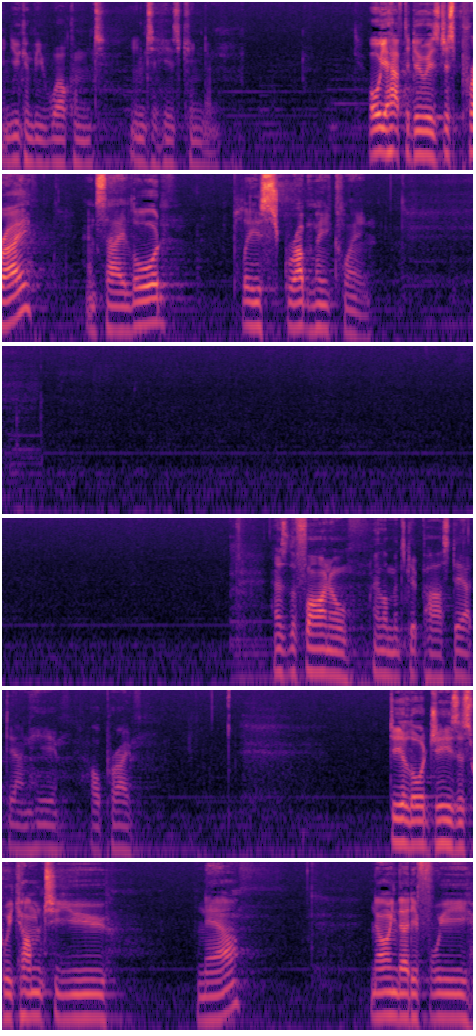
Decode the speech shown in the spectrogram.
and you can be welcomed into his kingdom. All you have to do is just pray and say, Lord, please scrub me clean. As the final elements get passed out down here, I'll pray. Dear Lord Jesus, we come to you now, knowing that if we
